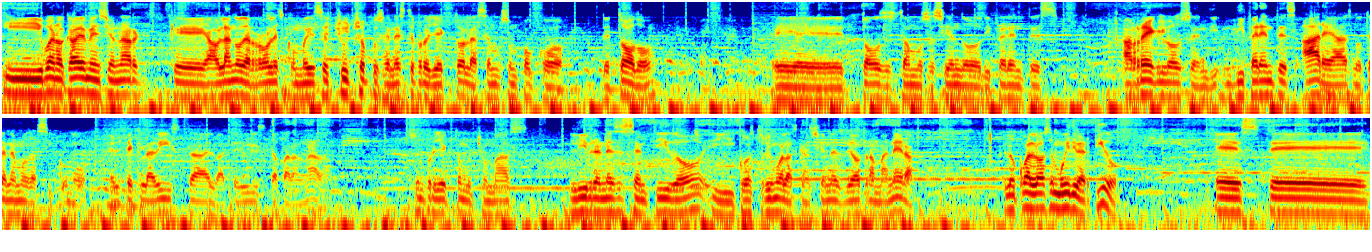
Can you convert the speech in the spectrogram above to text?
Y bueno, cabe mencionar que hablando de roles, como dice Chucho, pues en este proyecto le hacemos un poco de todo. Eh, todos estamos haciendo diferentes arreglos en di- diferentes áreas, no tenemos así como el tecladista, el baterista, para nada. Es un proyecto mucho más libre en ese sentido y construimos las canciones de otra manera, lo cual lo hace muy divertido. Este,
